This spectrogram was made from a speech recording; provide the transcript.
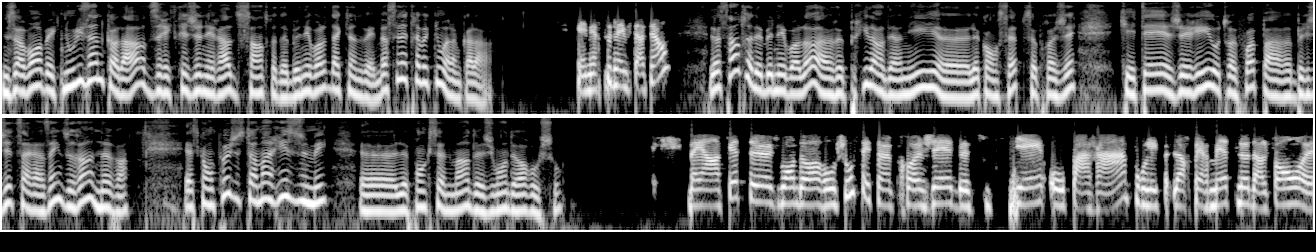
nous avons avec nous Lisanne Collard, directrice générale du Centre de bénévolat d'Actonville. Merci d'être avec nous, Mme Collard. Merci de l'invitation. Le Centre de bénévolat a repris l'an dernier euh, le concept, ce projet, qui était géré autrefois par Brigitte Sarrazin durant neuf ans. Est-ce qu'on peut justement résumer euh, le fonctionnement de Jouons dehors au chaud? Ben en fait, euh, Jouons dehors au chaud, c'est un projet de soutien aux parents pour les, leur permettre, là, dans le fond, euh,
